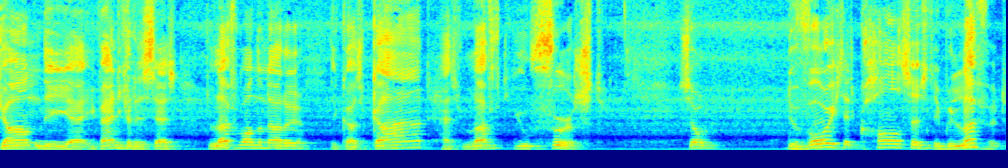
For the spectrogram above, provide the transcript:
John the uh, evangelist says, Love one another because God has loved you first. So the voice that calls us the beloved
